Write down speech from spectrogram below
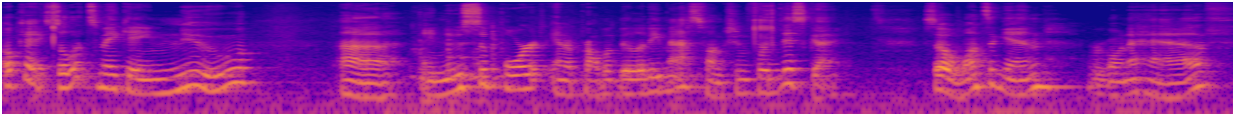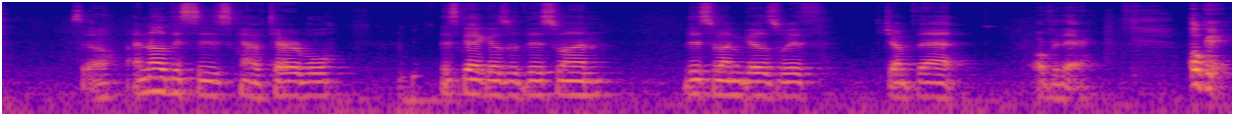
Okay, so let's make a new, uh, a new support and a probability mass function for this guy. So once again, we're going to have, so I know this is kind of terrible. This guy goes with this one. This one goes with jump that over there. Okay,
